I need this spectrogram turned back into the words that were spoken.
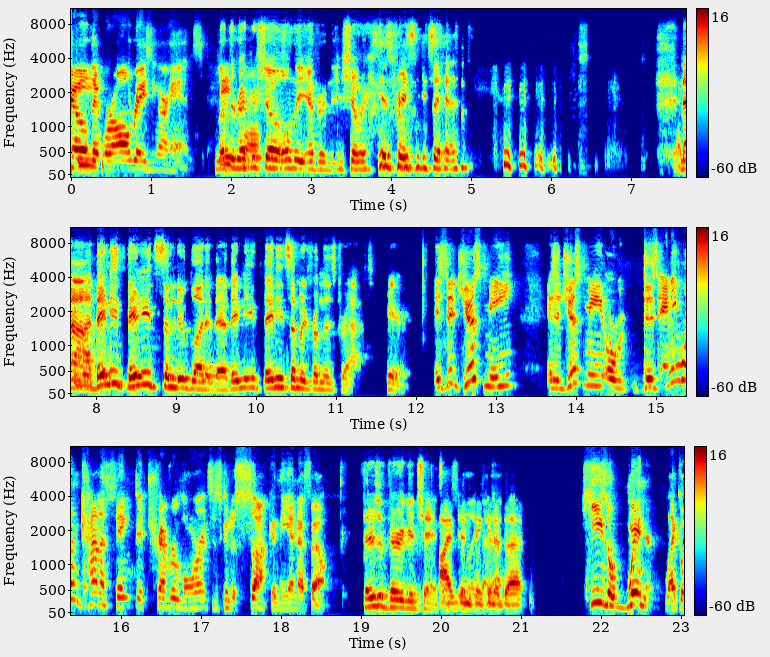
show that we're all raising our hands. Let the record show only Evan is showing his raising his hand. Nah, they need they need some new blood in there. They need they need somebody from this draft here. Is it just me? Is it just me, or does anyone kind of think that Trevor Lawrence is going to suck in the NFL? There's a very good chance. I I've been like thinking that of that. He's a winner, like a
